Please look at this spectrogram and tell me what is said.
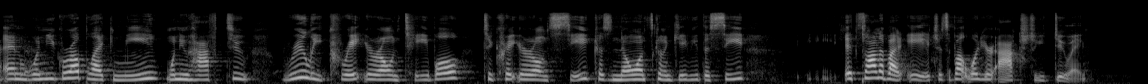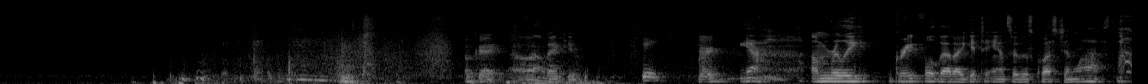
And when you grow up like me, when you have to really create your own table to create your own seat, because no one's going to give you the seat, it's not about age, it's about what you're actually doing. Okay, uh, thank you. Jake. Jerry? Yeah, I'm really grateful that I get to answer this question last.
